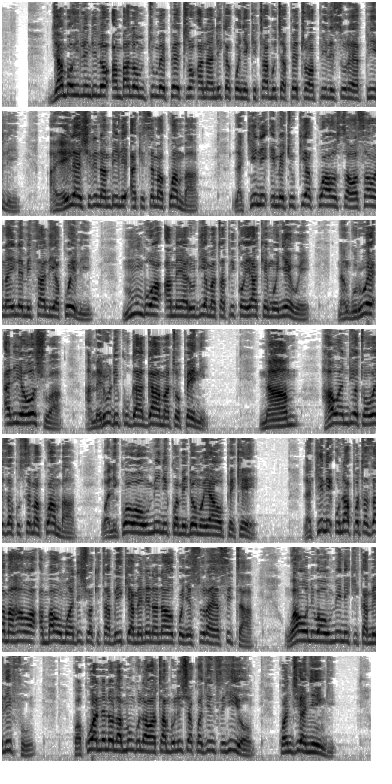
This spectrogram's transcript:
Jambo hili ndilo ambalo mtume petro anaandika kwenye kitabu cha petro wa pili sura ya pili aya ile ya 22 akisema kwamba lakini imetukia kwao sawasawa na ile mithali ya kweli mbwa ameyarudia matapiko yake mwenyewe na nguruwe aliyeoshwa amerudi kugaagaa matopeni naam hawa ndio twaweza kusema kwamba walikuwa waumini kwa midomo yao pekee. Lakini unapotazama hawa ambao mwandishi wa kitabu hiki amenena nao kwenye sura ya sita wao ni waumini kikamilifu kwa kuwa neno la mungu lawatambulisha kwa jinsi hiyo kwa njia nyingi.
